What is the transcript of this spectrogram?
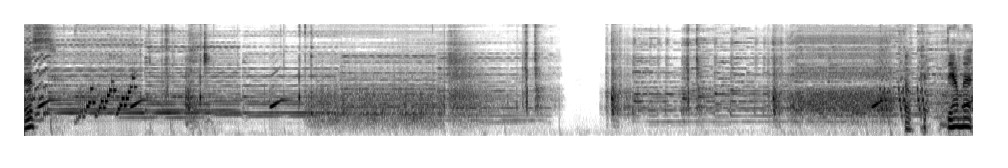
This. Okay, damn it.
